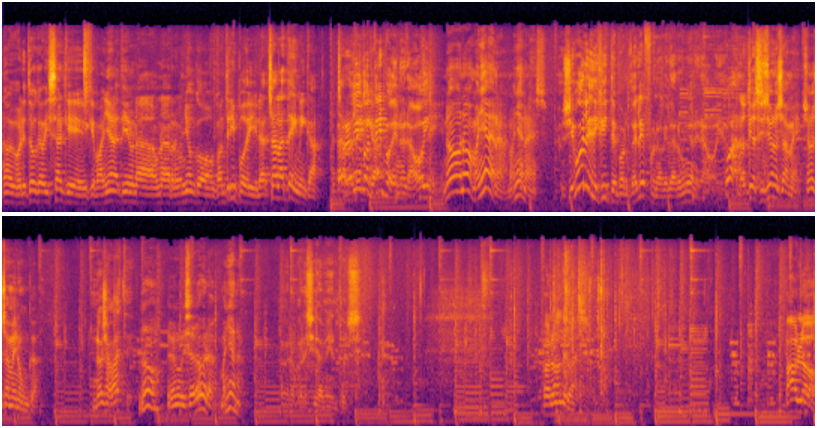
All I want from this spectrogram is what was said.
No, porque tengo que avisar que, que mañana tiene una, una reunión con, con Trípodi, la charla técnica. ¿La charla reunión con. Trípodi no era hoy? Sí. No, no, mañana, mañana es. Si vos le dijiste por teléfono que la reunión era hoy. ¿Cuándo, tío? Si yo no llamé, yo no llamé nunca. ¿No llamaste? No, le vengo a avisar ahora, mañana. Entonces. Pablo, ¿dónde vas? ¡Pablo!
